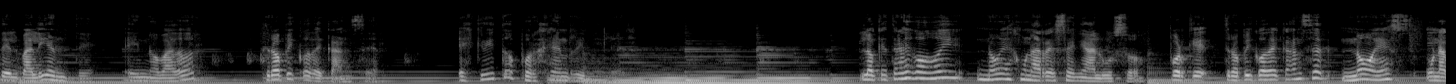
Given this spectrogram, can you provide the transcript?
del valiente e innovador Trópico de Cáncer, escrito por Henry Miller. Lo que traigo hoy no es una reseña al uso, porque Trópico de Cáncer no es una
